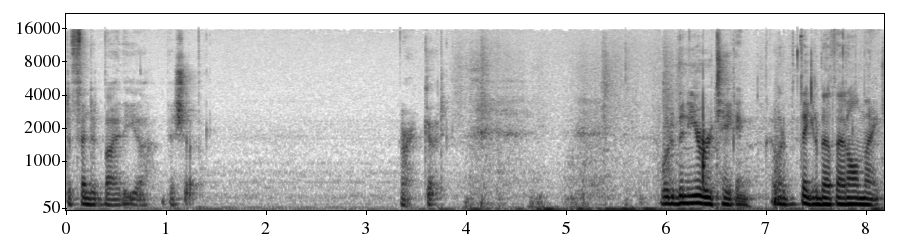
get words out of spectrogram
defended by the uh, bishop. All right, good. Would have been irritating. I would have been thinking about that all night.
